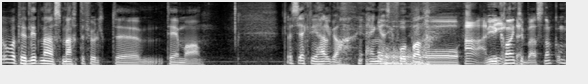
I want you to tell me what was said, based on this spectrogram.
over til et litt mer smertefullt eh, tema. Hvordan gikk det i helga i engelsk fotball? Oh, Vi kan ikke bare snakke om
